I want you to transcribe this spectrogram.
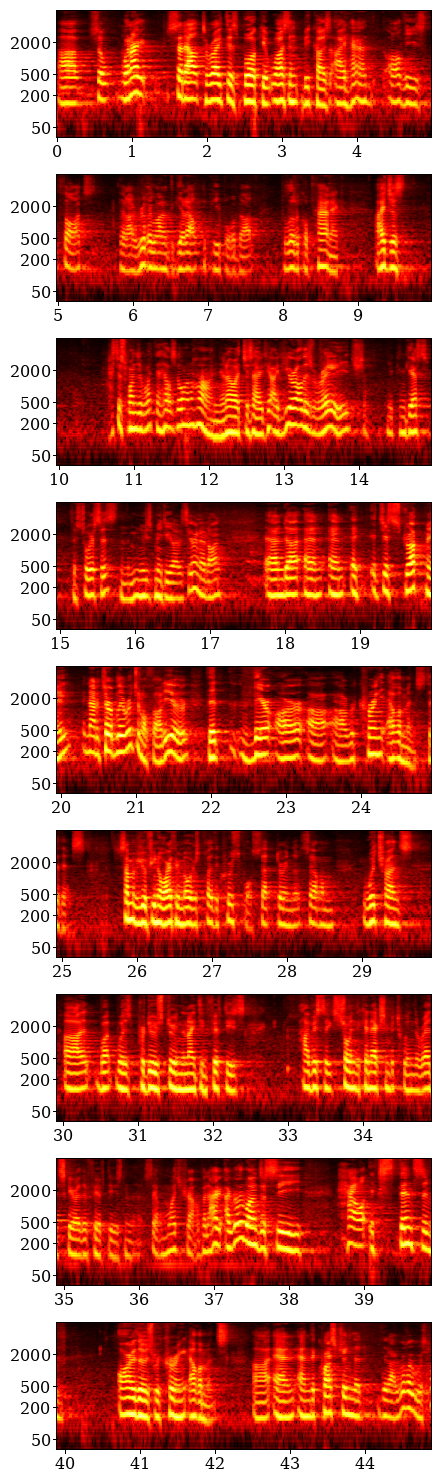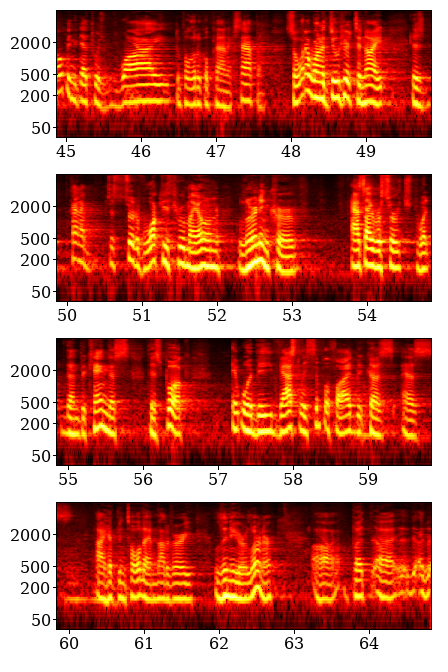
Uh, so when I set out to write this book, it wasn't because I had all these thoughts that I really wanted to get out to people about political panic. I just, I just wondered what the hell's going on. You know, it just I'd, I'd hear all this rage. You can guess the sources and the news media I was hearing it on. And, uh, and, and it, it, just struck me, not a terribly original thought either, that there are uh, uh, recurring elements to this. Some of you, if you know Arthur Miller's play The Crucible, set during the Salem witch hunts, uh, what was produced during the 1950s, obviously showing the connection between the Red Scare of the 50s and the Salem witch trial. But I, I really wanted to see how extensive are those recurring elements. Uh, and, and the question that, that I really was hoping to get to is why the political panics happen? So what I want to do here tonight is kind of just sort of walk you through my own learning curve as I researched what then became this, this book. It would be vastly simplified because, as I have been told, I am not a very linear learner. Uh, but uh,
